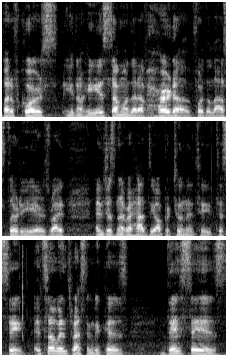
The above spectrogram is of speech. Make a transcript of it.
but of course, you know, he is someone that I've heard of for the last thirty years, right? And just never had the opportunity to see. It's so interesting because this is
